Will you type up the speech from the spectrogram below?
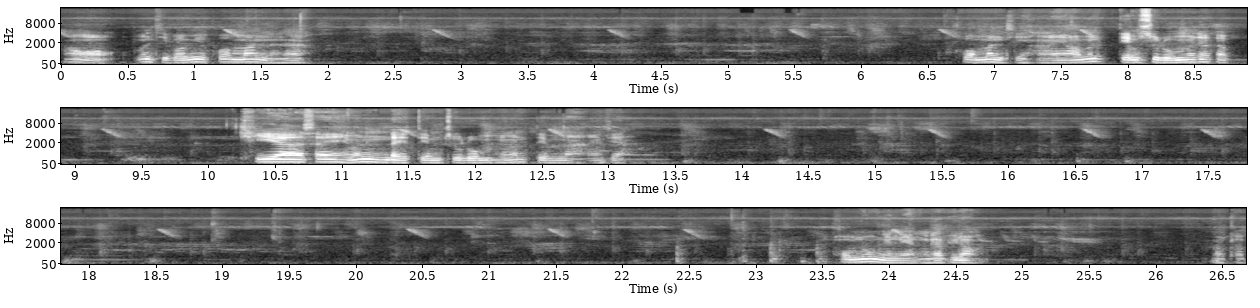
เอามันสิบ่มีความมันนะนะความมันสิหายเอามันเต็มสุรุมไม่ได้ครับเคลียใส่ให้มันได้เต็มสุรุมให้มันเต็มหนาจังซี่ ผมนุ่งเนียนๆครับพี่น้องนะครับ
